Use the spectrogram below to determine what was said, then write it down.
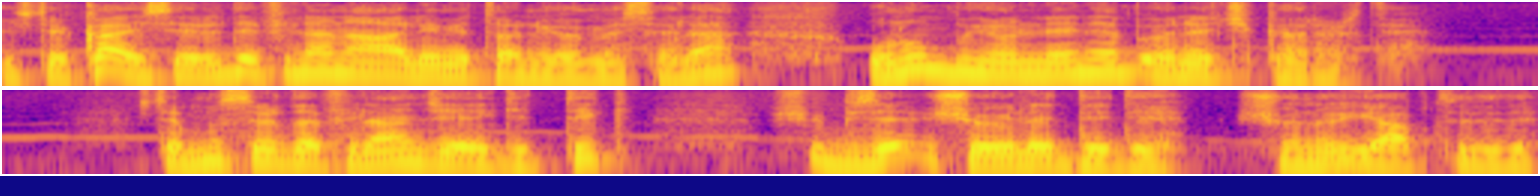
işte Kayseri'de filan alemi tanıyor mesela. Onun bu yönlerini hep öne çıkarırdı. İşte Mısır'da filancaya gittik. Şu bize şöyle dedi. Şunu yaptı dedi.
